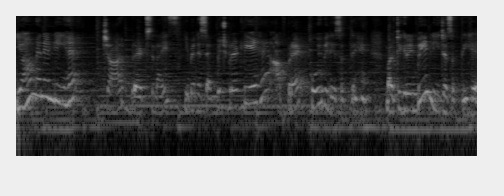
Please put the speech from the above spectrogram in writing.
यहाँ मैंने ली है चार ब्रेड स्लाइस ये मैंने सैंडविच ब्रेड लिए हैं, आप ब्रेड कोई भी ले सकते हैं मल्टीग्रेन भी ली जा सकती है।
